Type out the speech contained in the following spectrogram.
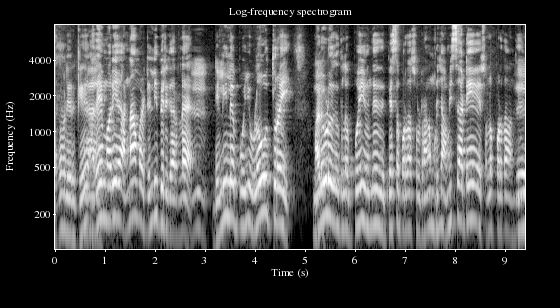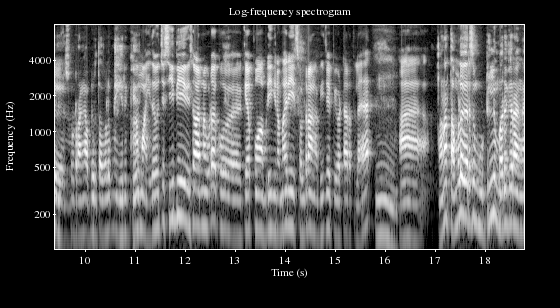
தகவல் இருக்கு. அதே மாதிரி அண்ணாமலை டெல்லி போயிருக்காருல்ல டெல்லியில போய் உளவுத்துறை அலுவலகத்துல போய் வந்து பேச போறதா சொல்றாங்க. முடிஞ்ச அமித்ஷாட்டே சொல்ல போறதா வந்து சொல்றாங்க. அப்படி ஒரு தகவலுமே இருக்கு. ஆமா இதை வச்சு சிபிஐ விசாரணை கூட கேட்போம் அப்படிங்கிற மாதிரி சொல்றாங்க பிஜேபி வட்டாரத்துல. ஆனா தமிழக அரசு முற்றிலும் மறுக்கிறாங்க.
